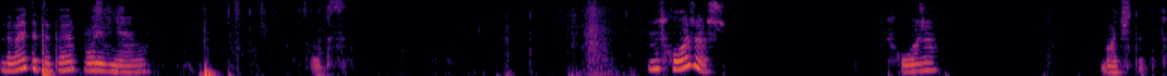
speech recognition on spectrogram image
Давайте тепер порівняємо. Упс. Ну, схоже ж. Схоже. Бачите тут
